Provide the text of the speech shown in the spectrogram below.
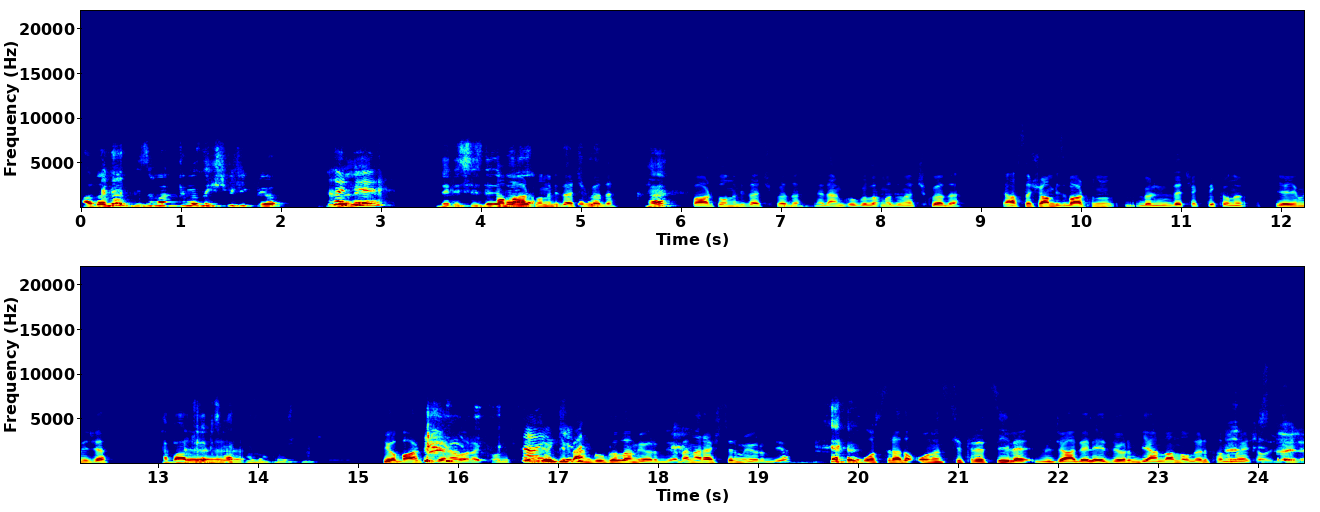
Adamın bizim hakkımızda hiçbir fikri yok. Böyle Hadi. dedi siz dedi Ama bana- Bartu onu bize açıkladı. He? Bartu onu bize açıkladı. Neden Google'lamadığını açıkladı. Ya aslında şu an biz Bartu'nun bölümünü de çektik. Onu yayınlayacağız. Ha, Bartu ile bizim Ee, hakkımızda mı konuştunuz? Yo Bartu genel olarak konuştu. diyor ki ben Google'lamıyorum diyor. Ben araştırmıyorum diyor. o sırada onun stresiyle mücadele ediyorum. Bir yandan da onları tanımaya Evet, çalışıyorum. öyle.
